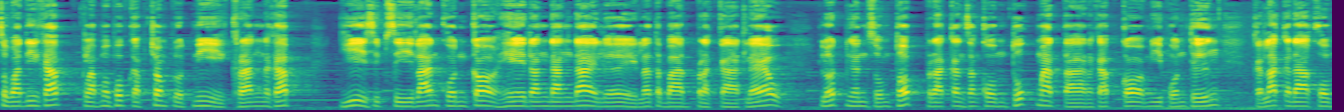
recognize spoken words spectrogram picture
สวัสดีครับ กลับมาพบกับช่องปลดหนี้ครั้งนะครับ 24 ล้านคนก็เฮดัง ๆ ได้เลย รัฐบาลประกาศแล้ว ลดเงินสมทบประกันสังคมทุกมาตรานะครับ ก็มีผลถึงกรกฎาคม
